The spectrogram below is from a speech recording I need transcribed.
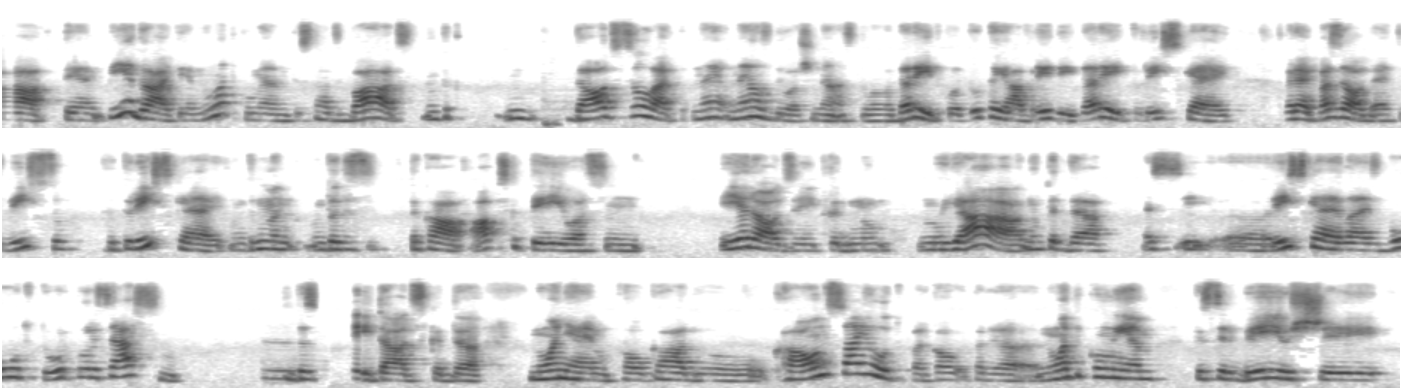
tiem piegāji tiem notikumiem, tas tāds bāds, nu, tā, daudz cilvēku ne, neuzdrošinās to darīt, ko tu tajā brīdī darīji. Tu riskēji, varēji pazaudēt visu, bet tu riskēji. Un tad, man, un tad es kā, apskatījos un ieraudzīju, ka, nu, nu jā, nu, kad uh, es uh, riskēju, lai es būtu tur, kur es esmu. Mm. Tas bija tāds, kad uh, noņēmu kaut kādu kaunu sajūtu par, kaut, par notikumiem, kas ir bijuši,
